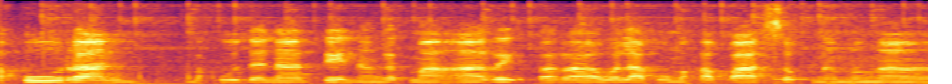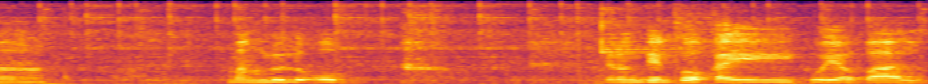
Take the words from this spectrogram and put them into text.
bakuran, bakuda natin hanggat maaari para wala pong makapasok na mga mangluloob. Ganun din po kay Kuya Val.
